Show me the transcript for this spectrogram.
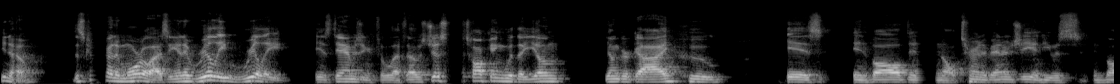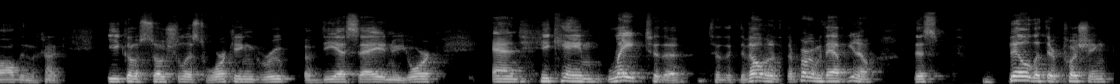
you know, this kind of moralizing. And it really, really is damaging for the left. I was just talking with a young younger guy who is involved in alternative energy and he was involved in the kind of eco-socialist working group of DSA in New York and he came late to the to the development of the program they have you know this bill that they're pushing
